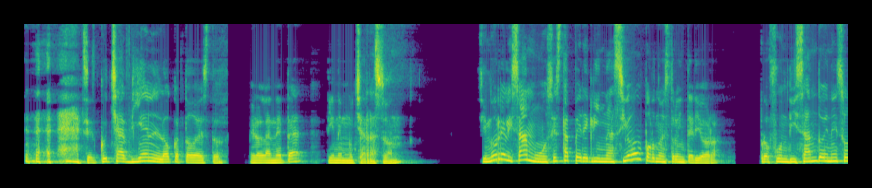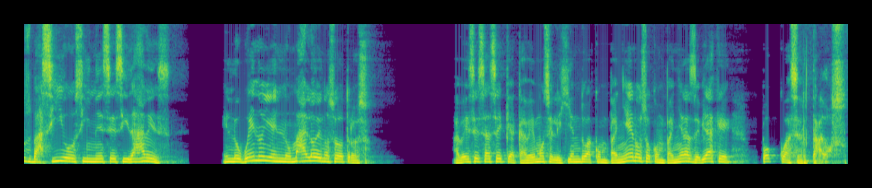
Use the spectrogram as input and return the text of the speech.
se escucha bien loco todo esto, pero la neta tiene mucha razón. Si no realizamos esta peregrinación por nuestro interior, profundizando en esos vacíos y necesidades, en lo bueno y en lo malo de nosotros. A veces hace que acabemos eligiendo a compañeros o compañeras de viaje poco acertados.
